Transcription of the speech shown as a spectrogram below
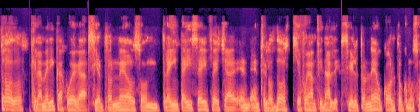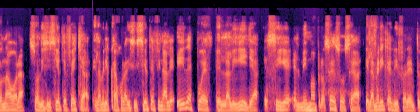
todos que la América juega, si el torneo son 36 fechas en, entre los dos, se juegan finales. Si el torneo corto, como son ahora, son 17 fechas, el América juega 17 finales y después en la liguilla sigue el mismo proceso. O sea, el América es diferente.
